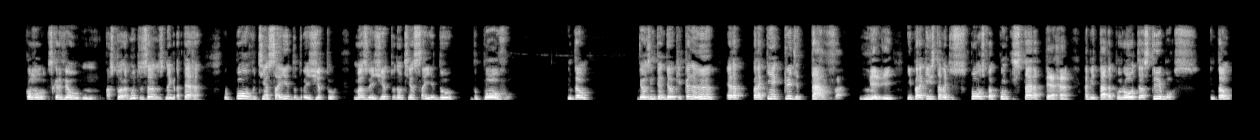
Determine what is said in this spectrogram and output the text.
Como escreveu um pastor há muitos anos na Inglaterra, o povo tinha saído do Egito, mas o Egito não tinha saído do povo. Então, Deus entendeu que Canaã era para quem acreditava nele e para quem estava disposto a conquistar a terra habitada por outras tribos. Então,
